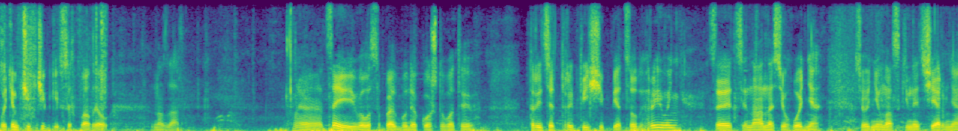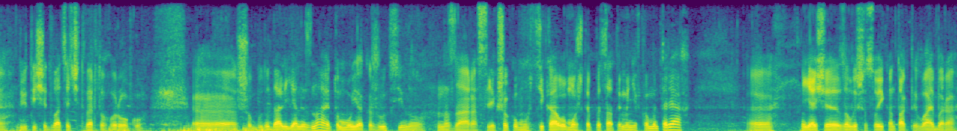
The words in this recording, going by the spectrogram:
Потім чик-чик і все складав назад. Е, Цей велосипед буде коштувати 33 500 гривень. Це ціна на сьогодні. Сьогодні у нас кінець червня 2024 року. Е, Що буде далі, я не знаю, тому я кажу ціну на зараз. Якщо комусь цікаво, можете писати мені в коментарях. Е, Я ще залишу свої контакти Viber. Е,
